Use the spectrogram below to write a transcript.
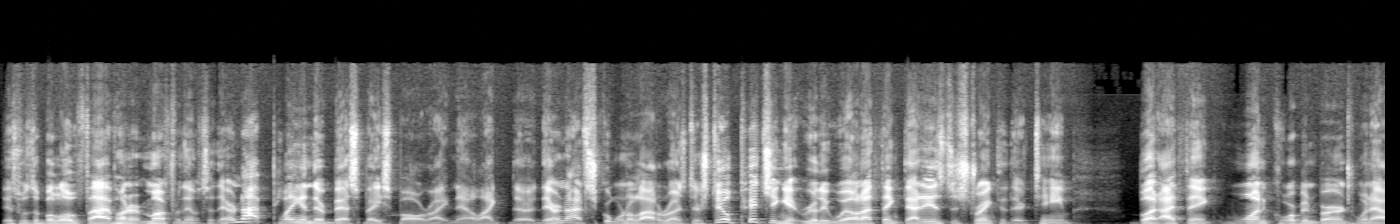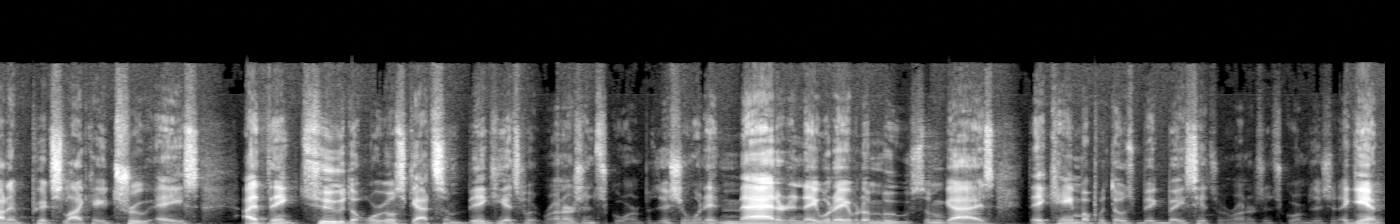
this was a below 500 month for them. So they're not playing their best baseball right now. Like they're, they're not scoring a lot of runs. They're still pitching it really well. And I think that is the strength of their team. But I think one, Corbin Burnes went out and pitched like a true ace. I think two, the Orioles got some big hits with runners in scoring position. When it mattered and they were able to move some guys, they came up with those big base hits with runners in scoring position. Again,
